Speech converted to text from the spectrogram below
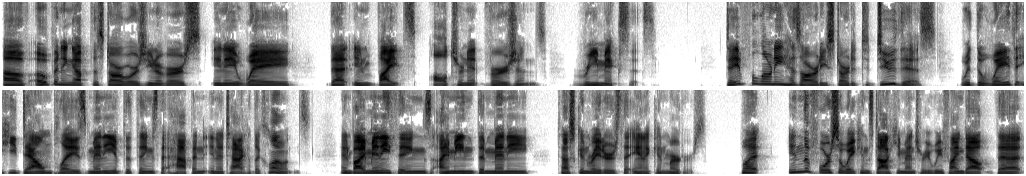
of opening up the Star Wars universe in a way that invites alternate versions, remixes. Dave Filoni has already started to do this with the way that he downplays many of the things that happen in Attack of the Clones. And by many things, I mean the many Tusken Raiders that Anakin murders. But in the Force Awakens documentary, we find out that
